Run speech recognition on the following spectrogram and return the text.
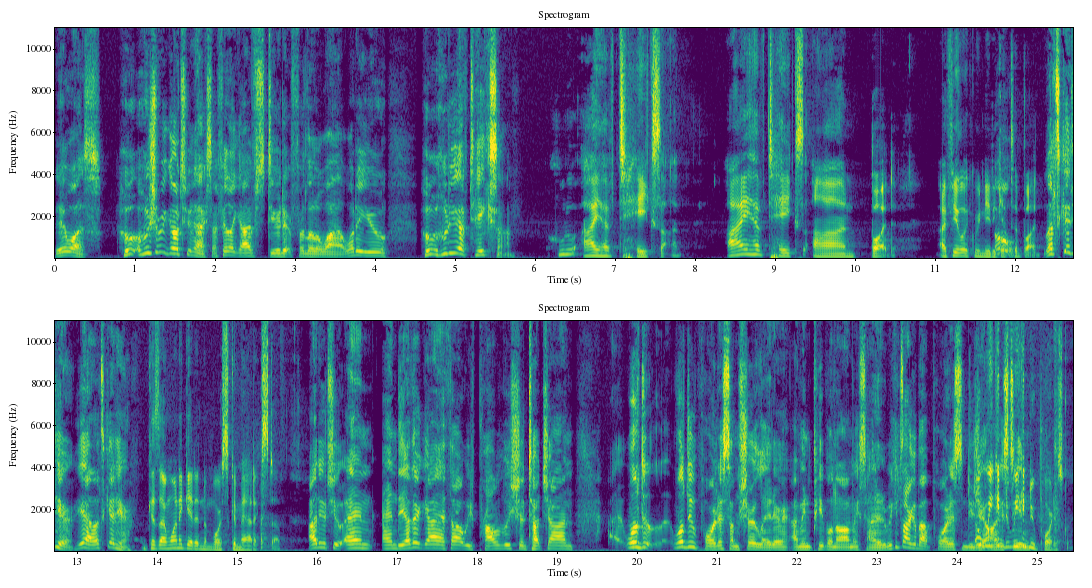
It was. Who who should we go to next? I feel like I've steered it for a little while. What are you? Who who do you have takes on? Who do I have takes on? I have takes on Bud. I feel like we need to Oh, get to Bud Let's get here. Yeah, let's get here. because I want to get into more schematic stuff. I do too. And and the other guy I thought we probably should touch on. uh, We'll do we'll do Portis. I'm sure later. I mean, people know I'm excited. We can talk about Portis and DJ Oh, we can we can do Portis quick.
